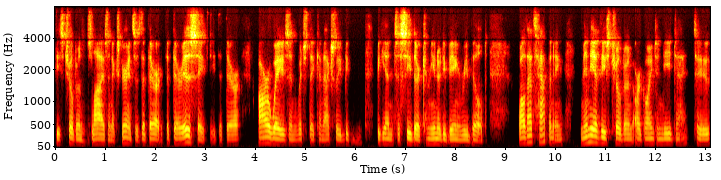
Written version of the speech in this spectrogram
these children's lives and experiences that there that there is safety that there are ways in which they can actually be, begin to see their community being rebuilt. While that's happening many of these children are going to need to, to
